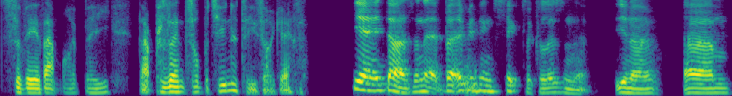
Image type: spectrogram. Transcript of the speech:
severe that might be, that presents opportunities, I guess. Yeah, it does, and it, but everything's cyclical, isn't it? You know, um,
